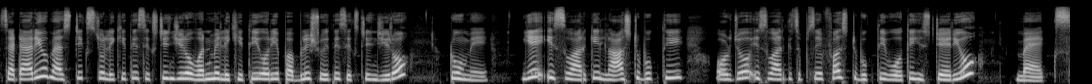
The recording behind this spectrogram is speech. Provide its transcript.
सेटारियो मैस्टिक्स जो लिखी थी 1601 में लिखी थी और ये पब्लिश हुई थी 1602 में। ये इस बार की लास्ट बुक थी और जो इस बार की सबसे फ़र्स्ट बुक थी वो थी हिस्टेरियो मैक्स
